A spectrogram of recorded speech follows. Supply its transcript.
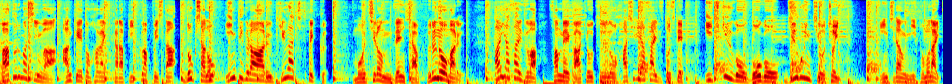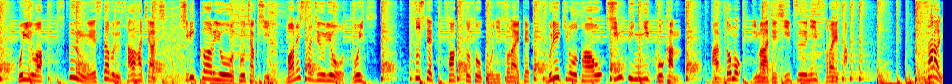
バトルマシンはアンケートはがきからピックアップした読者のインテグラ R98 スペック。もちろん全車フルノーマル。タイヤサイズは3メーカー共通の走り屋サイズとして1955515インチをチョイス。インチダウンに伴いホイールはスプーン SW388 シビック R 用を装着しバネした重量を統一。そしてサーキット走行に備えてブレーキローターを新品に交換。パッドもイマージュ C2 に揃えた。さらに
